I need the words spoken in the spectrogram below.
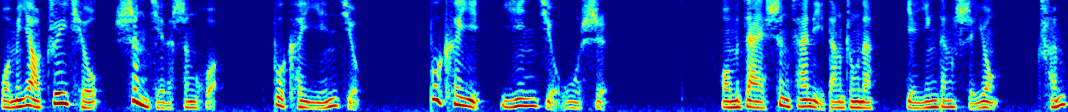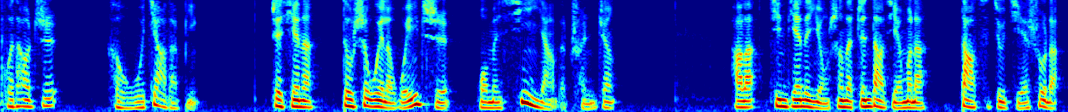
我们要追求圣洁的生活。不可以饮酒，不可以因酒误事。我们在圣餐礼当中呢，也应当使用纯葡萄汁和无酵的饼。这些呢，都是为了维持我们信仰的纯正。好了，今天的永生的真道节目呢，到此就结束了。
